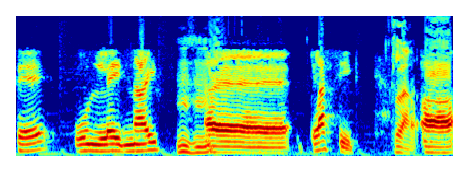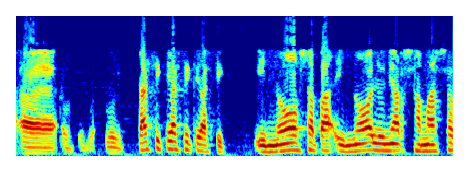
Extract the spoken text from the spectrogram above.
fer un late night Mhm. eh, clàssic, Clar. uh, uh, clàssic, clàssic, clàssic, i no, i no allunyar-se massa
